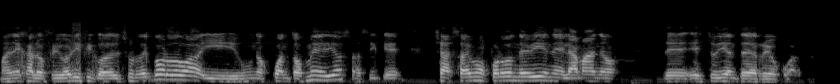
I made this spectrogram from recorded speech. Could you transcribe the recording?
maneja los frigoríficos del sur de Córdoba y unos cuantos medios, así que ya sabemos por dónde viene la mano de estudiantes de Río Cuarto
